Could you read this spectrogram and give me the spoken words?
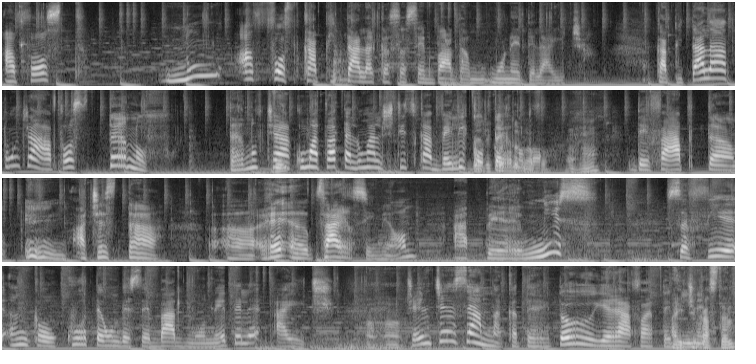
a fost nu a fost capitală că să se badă monedele aici. Capitala atunci a fost Târnuf. Târnuf, ce de... acum toată lumea îl știți ca Velico, Velico Târnuf. Uh-huh. De fapt, acest uh, re, uh, țar Simeon a permis să fie încă o curte unde se bad monetele aici. Aha. Ce, ce înseamnă? Că teritoriul era foarte aici bine castel?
